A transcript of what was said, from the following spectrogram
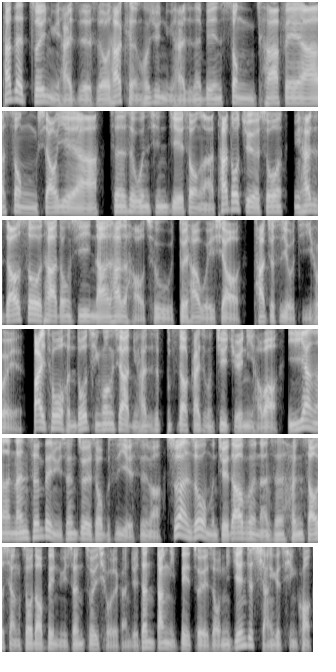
他在追女孩子的时候，他可能会去女孩子那边送咖啡啊，送宵夜啊，甚至是温馨接送啊，他都觉得说，女孩子只要收了他的东西，拿了他的好处，对他微笑。他就是有机会，拜托，很多情况下女孩子是不知道该怎么拒绝你，好不好？一样啊，男生被女生追的时候不是也是吗？虽然说我们绝大部分男生很少享受到被女生追求的感觉，但当你被追的时候，你今天就想一个情况，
